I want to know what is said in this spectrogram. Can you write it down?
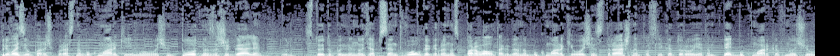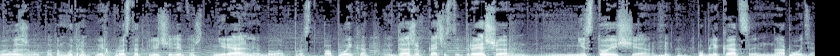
Привозил парочку раз на букмарке, и мы его очень плотно зажигали. Тут стоит упомянуть абсент Волка, который нас порвал тогда на букмарке очень страшно, после которого я там 5 букмарков ночью выложил, и потом утром мы их просто отключили, потому что нереальная была просто попойка. Даже в качестве трэша не стоящая публикации на поде.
